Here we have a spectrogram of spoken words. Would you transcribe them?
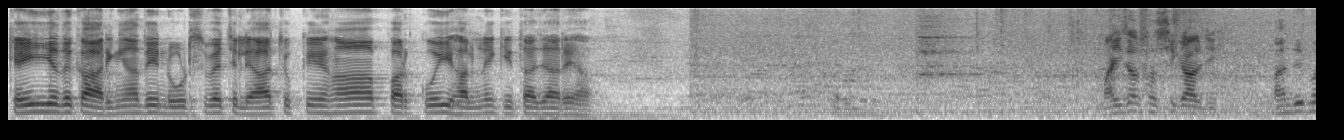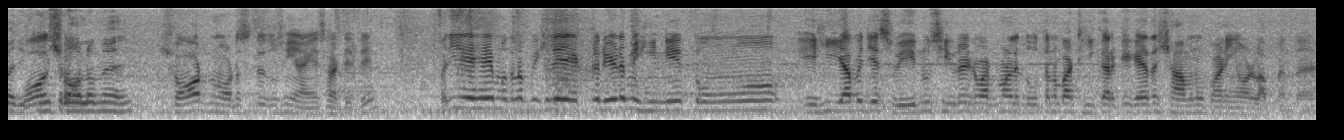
ਕਈ ਅਧਿਕਾਰੀਆਂ ਦੇ ਨੋਟਿਸ ਵਿੱਚ ਲਿਆ ਚੁੱਕੇ ਹਾਂ ਪਰ ਕੋਈ ਹੱਲ ਨਹੀਂ ਕੀਤਾ ਜਾ ਰਿਹਾ। ਭਾਈ ਸਾਹਿਬ ਸਤਿ ਸ਼੍ਰੀ ਅਕਾਲ ਜੀ। ਹਾਂਜੀ ਭਾਜੀ ਬਹੁਤ ਕੀ ਪ੍ਰੋਬਲਮ ਹੈ ਇਹ? ਸ਼ਾਰਟ ਨੋਟਿਸ ਤੇ ਤੁਸੀਂ ਆਏ ਸਾਡੇ ਤੇ। ਭਾਜੀ ਇਹ ਮਤਲਬ ਪਿਛਲੇ 1.5 ਮਹੀਨੇ ਤੋਂ ਇਹੀ ਆ ਵੀ ਜੇ ਸਵੇਰ ਨੂੰ ਸੀਵਰੇਜ ਡਿਪਾਰਟਮੈਂਟ ਵਾਲੇ ਦੋ ਤਿੰਨ ਵਾਰ ਠੀਕ ਕਰਕੇ ਗਏ ਤਾਂ ਸ਼ਾਮ ਨੂੰ ਪਾਣੀ ਆਉਣ ਲੱਗ ਪੈਂਦਾ ਹੈ।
